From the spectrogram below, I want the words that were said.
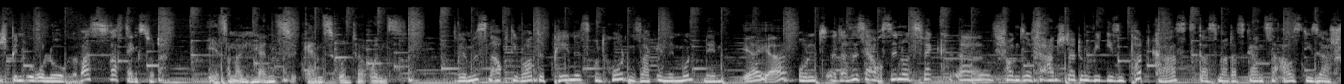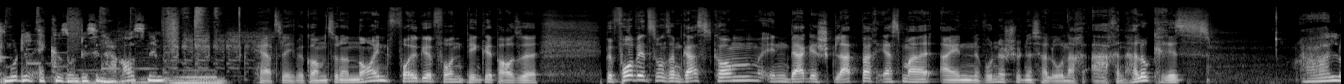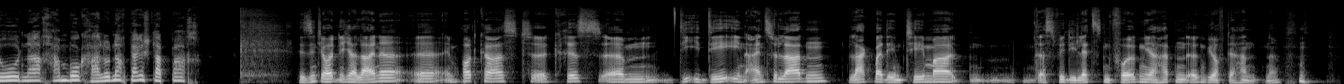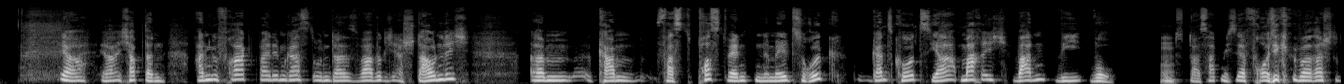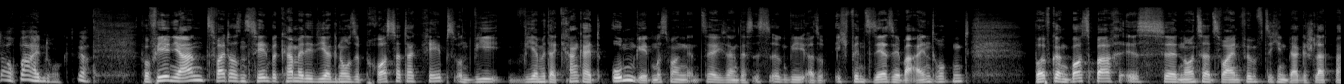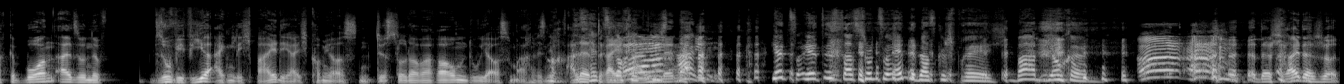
ich bin Urologe. Was, was denkst du dann? Jetzt mal mhm. ganz, ganz unter uns. Wir müssen auch die Worte Penis und Hodensack in den Mund nehmen. Ja, ja. Und äh, das ist ja auch Sinn und Zweck äh, von so Veranstaltungen wie diesem Podcast, dass man das Ganze aus dieser Schmuddelecke so ein bisschen herausnimmt. Herzlich willkommen zu einer neuen Folge von Pinkelpause. Bevor wir zu unserem Gast kommen in Bergisch Gladbach, erstmal ein wunderschönes Hallo nach Aachen. Hallo Chris. Hallo nach Hamburg, hallo nach Bergisch Gladbach. Wir sind ja heute nicht alleine äh, im Podcast, äh, Chris. Ähm, die Idee, ihn einzuladen, lag bei dem Thema, dass wir die letzten Folgen ja hatten, irgendwie auf der Hand. Ne? Ja, ja, ich habe dann angefragt bei dem Gast und das war wirklich erstaunlich. Ähm, kam fast postwendend eine Mail zurück, ganz kurz, ja, mache ich, wann, wie, wo. Und hm. das hat mich sehr freudig überrascht und auch beeindruckt. Ja. Vor vielen Jahren, 2010, bekam er die Diagnose Prostatakrebs und wie, wie er mit der Krankheit umgeht, muss man ganz ehrlich sagen, das ist irgendwie, also ich finde es sehr, sehr beeindruckend. Wolfgang Bosbach ist 1952 äh, in Bergisch Gladbach geboren, also eine so wie wir eigentlich beide, ja. Ich komme ja aus dem Düsseldorfer Raum, du ja aus dem Aachen. Wir sind ja alle drei Rheinländer. Jetzt, jetzt ist das schon zu Ende, das Gespräch. Mann, Jochen. da schreit er schon.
